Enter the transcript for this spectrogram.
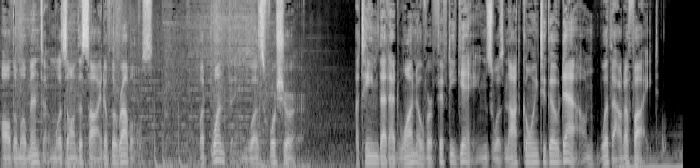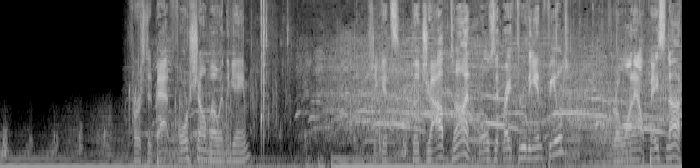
All the momentum was on the side of the Rebels. But one thing was for sure. A team that had won over 50 games was not going to go down without a fight. First at bat for Shomo in the game. She gets the job done. Rolls it right through the infield for a one out base knock.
